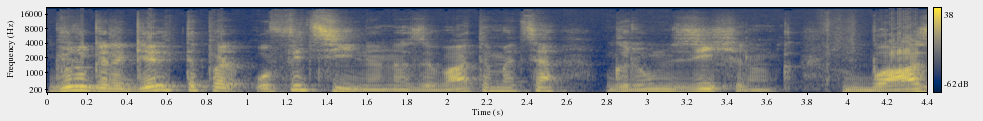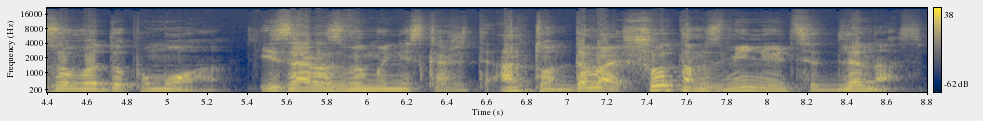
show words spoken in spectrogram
Бюргергельд тепер офіційно називатиметься Grundsicherung – базова допомога. І зараз ви мені скажете, Антон, давай, що там змінюється для нас?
